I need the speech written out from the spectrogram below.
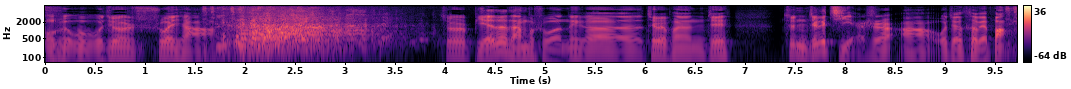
我我我就说一下啊。就是别的咱不说，那个这位朋友，你这就你这个解释啊，我觉得特别棒。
